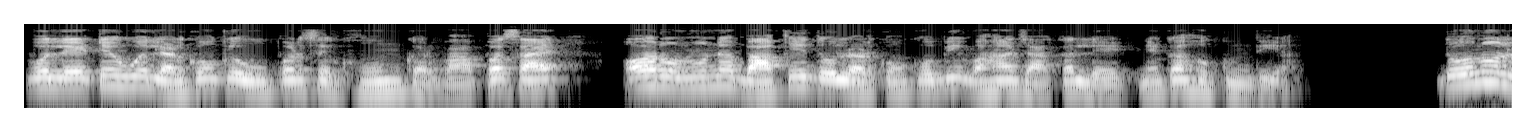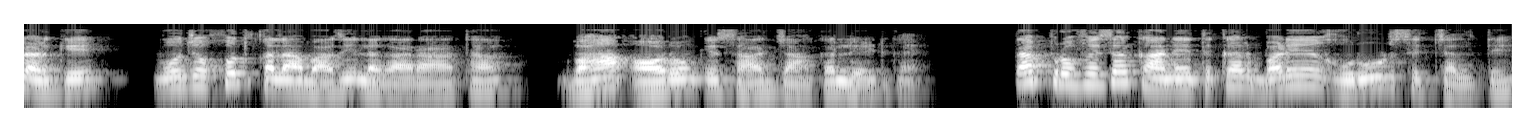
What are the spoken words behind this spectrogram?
وہ لیٹے ہوئے لڑکوں کے اوپر سے گھوم کر واپس آئے اور انہوں نے باقی دو لڑکوں کو بھی وہاں جا کر لیٹنے کا حکم دیا۔ دونوں لڑکے وہ جو خود کلا بازی لگا رہا تھا، وہاں اوروں کے ساتھ جا کر لیٹ گئے۔ تب پروفیسر کانیتکر بڑے غرور سے چلتے،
